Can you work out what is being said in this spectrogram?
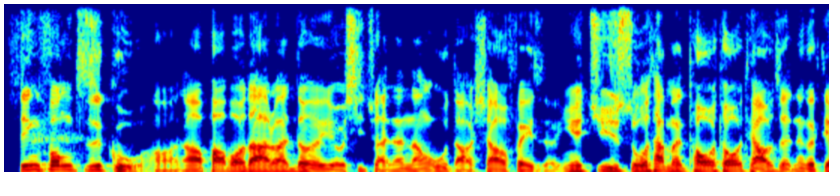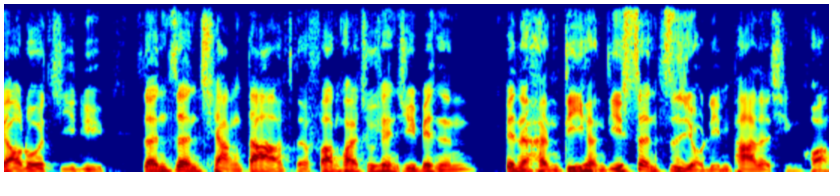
新风之谷哈，然后泡泡大乱斗的游戏转战当误导消费者，因为据说他们偷偷调整那个掉落几率，真正强大的方块出现几率变成变得很低很低，甚至有零趴的情况。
